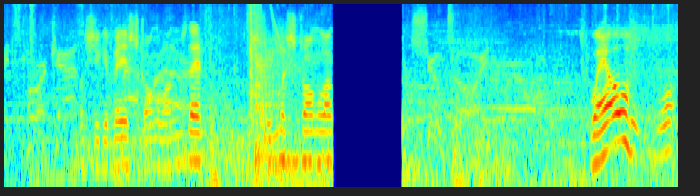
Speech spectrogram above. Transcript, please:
forecast. Well, you get very strong lungs then. Extremely strong lungs. Shoe toy. Twelve. What?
